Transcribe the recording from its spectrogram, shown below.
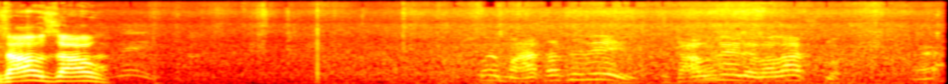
যাও যাও। ওই হ্যাঁ?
